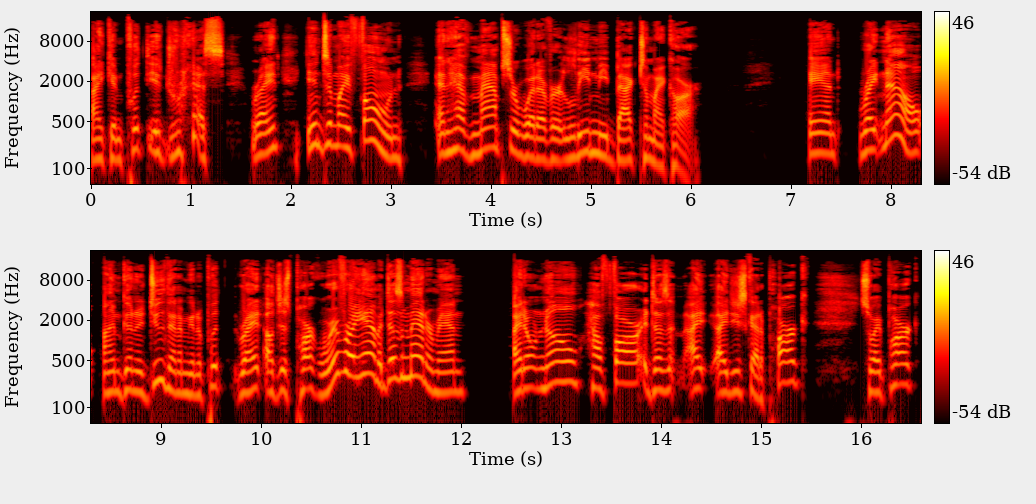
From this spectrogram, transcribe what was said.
I can put the address, right, into my phone and have maps or whatever lead me back to my car. And right now, I'm going to do that. I'm going to put, right, I'll just park wherever I am. It doesn't matter, man. I don't know how far. It doesn't, I, I just got to park. So I park,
